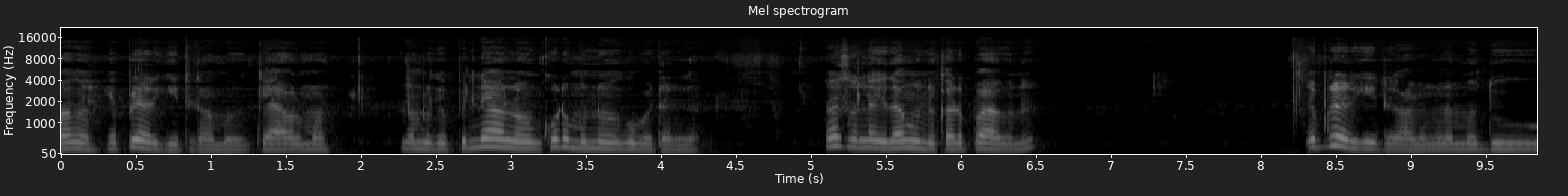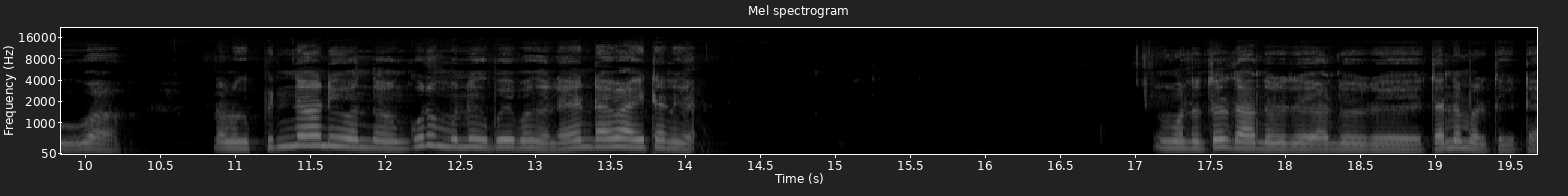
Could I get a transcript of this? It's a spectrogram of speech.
பாங்க எப்படி இறக்கிட்டு இருக்காம கேவலமாக நம்மளுக்கு பின்னே உள்ளவங்க கூட முன்னுக்கும் போயிட்டாருங்க நான் சொல்ல இதான் கொஞ்சம் கடுப்பாகுன்னு. எப்படி இறக்கிட்டு இருக்காங்க நம்ம தூவா நம்மளுக்கு பின்னாடி வந்தவங்க கூட முன்னுக்கு போய் பாங்க லேண்டாகவே ஆகிட்டானுங்க ஒருத்தர் அந்த ஒரு அந்த ஒரு தென்னை மரத்துக்கிட்ட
